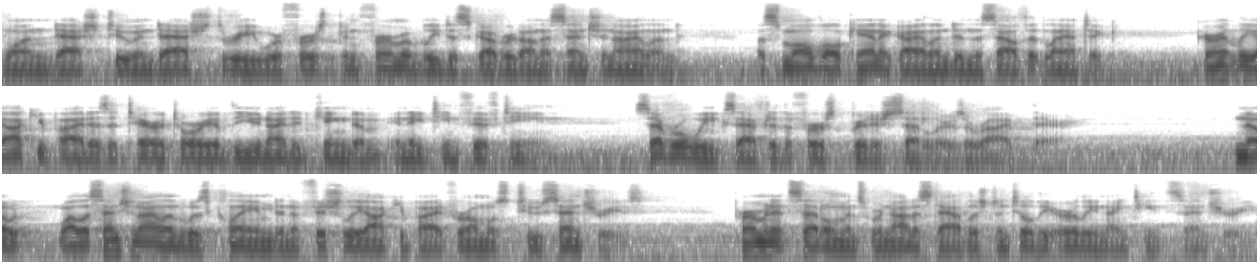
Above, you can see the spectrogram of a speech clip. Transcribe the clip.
1 2 and 3 were first confirmably discovered on Ascension Island a small volcanic island in the South Atlantic, currently occupied as a territory of the United Kingdom in 1815, several weeks after the first British settlers arrived there. Note, while Ascension Island was claimed and officially occupied for almost two centuries, permanent settlements were not established until the early 19th century.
